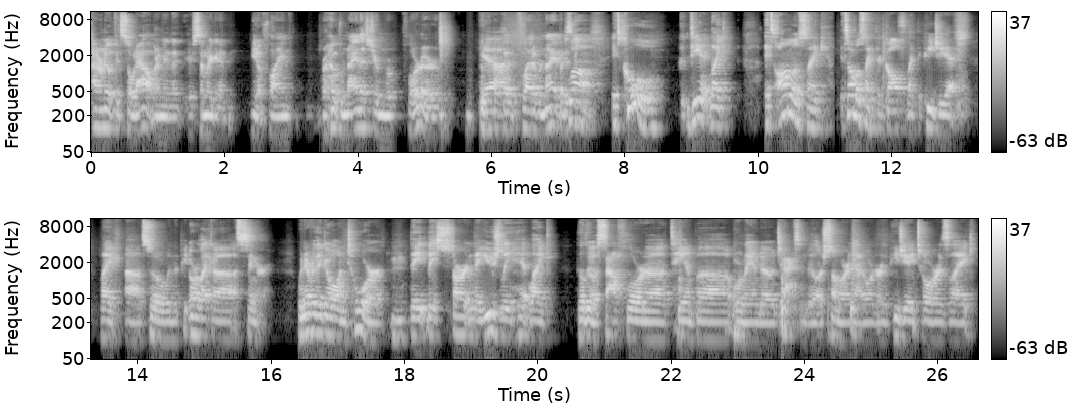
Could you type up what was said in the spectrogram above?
I don't know if it's sold out, but I mean, like, if somebody going to, you know, fly in overnight, unless you're in Florida or Yeah. flight overnight, but it's Well, it's cool. D- like it's almost like it's almost like the golf, like the PGA. Like uh, so when the P- or like a, a singer. Whenever they go on tour, Mhm. they they start and they usually hit like they'll do a South Florida, Tampa, Orlando, Jacksonville, or somewhere in that order. The PGA Tour is like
